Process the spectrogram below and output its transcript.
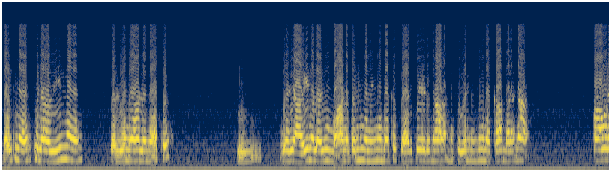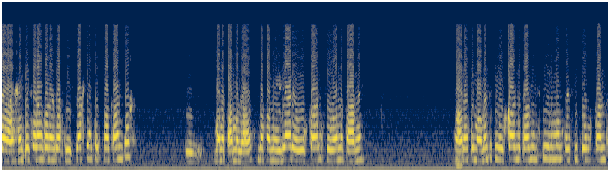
la última vez que la vimos fue el lunes a la noche y desde ahí no la vimos, no tenemos ningún dato pero nada, no se ve ninguna cámara, nada. Ahora empezaron con el rastrizaje hacia Zacanta y bueno, estamos los, los familiares buscando, siguiendo también. Ahora en este momento estoy buscando también, estoy en un montecito buscando.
